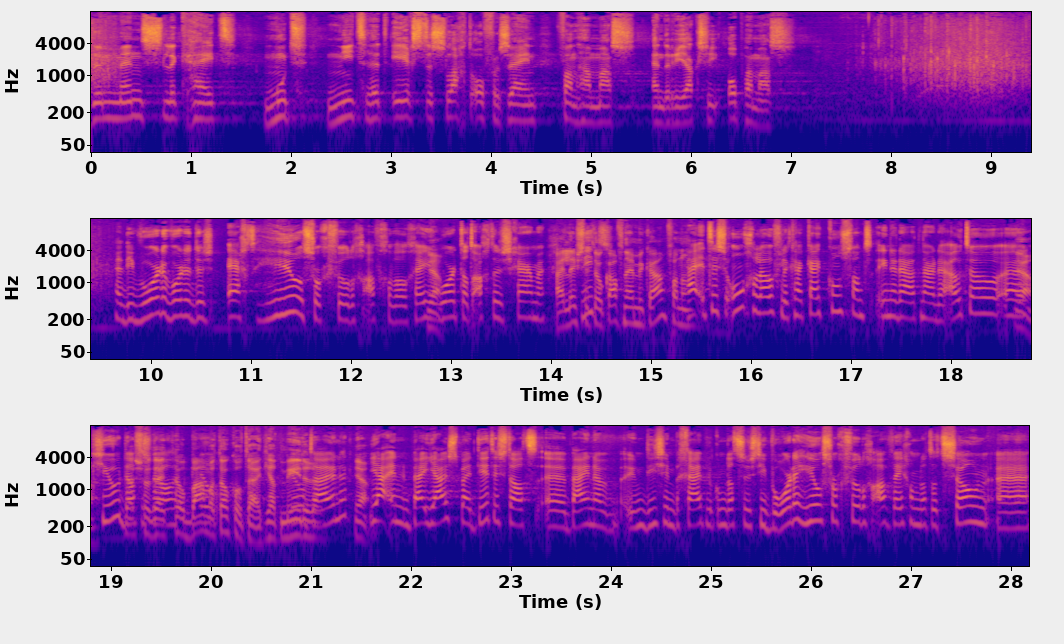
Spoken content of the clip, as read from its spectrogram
De menselijkheid moet niet het eerste slachtoffer zijn van Hamas en de reactie op Hamas. Ja, die woorden worden dus echt heel zorgvuldig afgewogen. Hè? Je Ja. hoort dat achter de schermen. Hij leest niet... dit ook af, neem ik aan? Van een... Hij, het is ongelooflijk. Hij kijkt constant inderdaad naar de auto-cue. dat zo is deed wel Obama heel, het ook altijd. Die had heel meerdere... duidelijk. Ja. Ja, en bij, juist bij dit is dat eh, bijna in die zin begrijpelijk... omdat ze dus die woorden heel zorgvuldig afwegen... omdat het zo'n eh, eh,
